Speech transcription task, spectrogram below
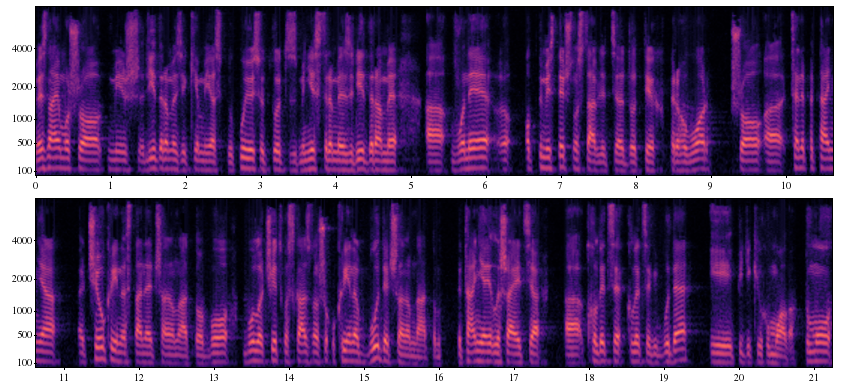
Ми знаємо, що між лідерами, з якими я спілкуюся тут, з міністрами, з лідерами, вони оптимістично ставляться до тих переговор, що це не питання. Чи Україна стане членом НАТО? Бо було чітко сказано, що Україна буде членом НАТО. Питання лишається коли це коли це відбуде і під яких умовах. Тому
